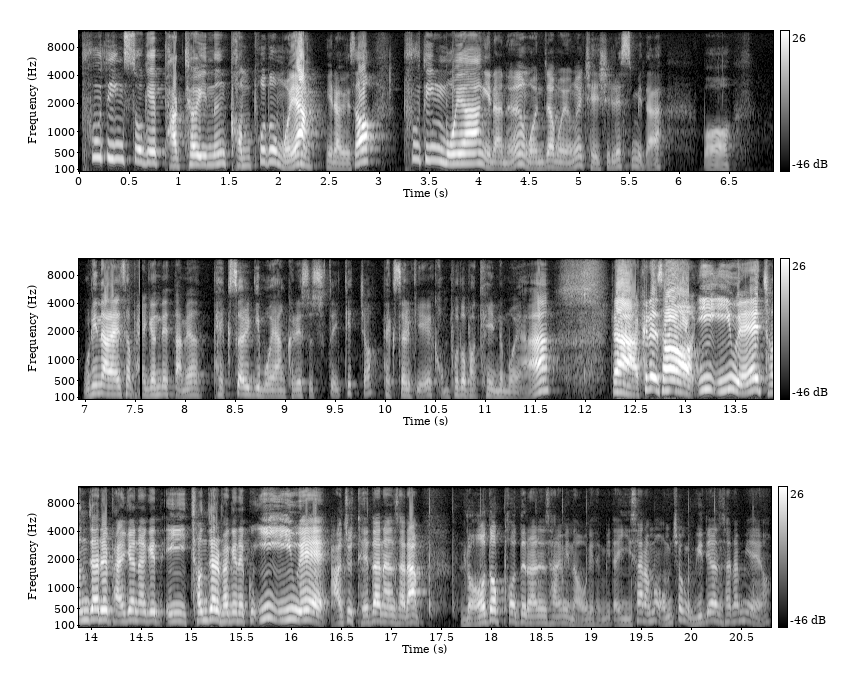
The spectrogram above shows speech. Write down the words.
푸딩 속에 박혀 있는 건포도 모양이라고 해서 푸딩 모양이라는 원자 모형을 제시를 했습니다. 뭐 우리나라에서 발견됐다면 백설기 모양 그랬을 수도 있겠죠. 백설기에 건포도 박혀 있는 모양. 자, 그래서 이 이후에 전자를 발견하게 이 전자를 발견했고 이 이후에 아주 대단한 사람 러더퍼드라는 사람이 나오게 됩니다. 이 사람은 엄청 위대한 사람이에요.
